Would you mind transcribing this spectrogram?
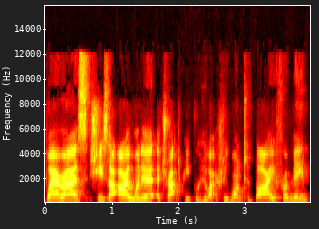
Whereas she's like, I want to attract people who actually want to buy from me.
